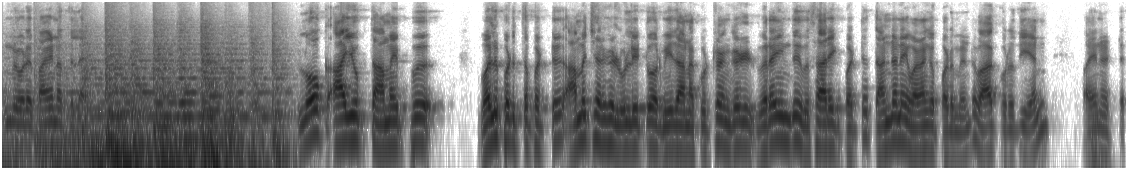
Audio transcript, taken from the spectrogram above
உங்களுடைய பயணத்தில். லோக் ஆயுக்த அமைப்பு வலுப்படுத்தப்பட்டு அமைச்சர்கள் உள்ளிட்டோர் மீதான குற்றங்கள் விரைந்து விசாரிக்கப்பட்டு தண்டனை வழங்கப்படும் என்று வாக்குறுதி எண் பதினெட்டு.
